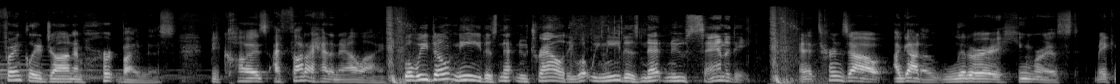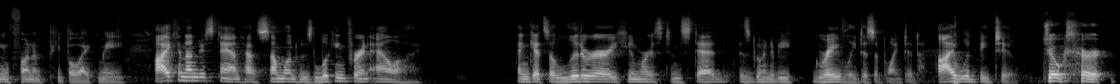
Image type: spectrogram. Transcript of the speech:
frankly, John, I'm hurt by this because I thought I had an ally. What we don't need is net neutrality. What we need is net new sanity. And it turns out I got a literary humorist making fun of people like me. I can understand how someone who's looking for an ally and gets a literary humorist instead is going to be gravely disappointed. I would be too. Jokes hurt.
